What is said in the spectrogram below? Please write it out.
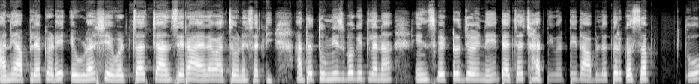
आणि आपल्याकडे एवढा शेवटचा चान्स आहे रायाला वाचवण्यासाठी. आता तुम्हीच बघितलं ना इन्स्पेक्टर जयने त्याच्या छातीवरती दाबलं तर कसा तो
